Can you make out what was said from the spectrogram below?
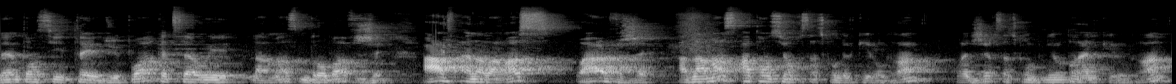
l'intensité du poids كتساوي la masse مضروبة في الجي عارف أنا la masse وعارف ال g هاد la masse attention خصها تكون بالكيلوغرام. وهاد الجي خصها تكون بنيوتن على الكيلوغرام.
